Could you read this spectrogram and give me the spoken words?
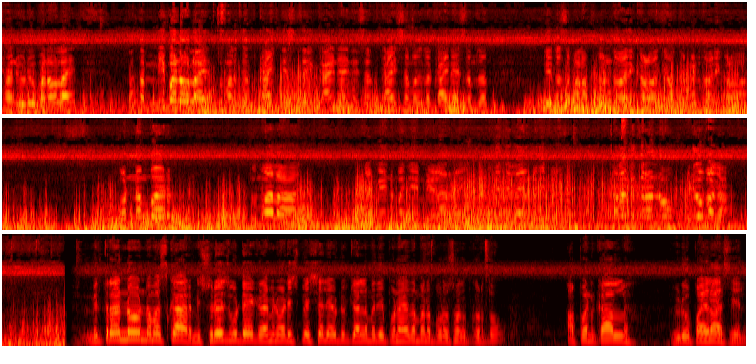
छान व्हिडिओ बनवला आहे आता मी बनवला आहे तुम्हाला त्यात काय दिसतंय काय नाही दिसत काय समजलं काय नाही समजत ते तसं मला फोनद्वारे कळवा किंवा कमेंटद्वारे कळवा. फोन नंबर तुम्हाला कमेंटमध्ये मिळणार नाही त्याच्या लाईव्हमध्ये मिळेल चला मित्रांनो व्हिडिओ बघा. मित्रांनो नमस्कार. मी सुरेश गुटे ग्रामीणवाडी स्पेशल यूट्यूब चॅनलमध्ये पुन्हा एकदा मनपूर्वक स्वागत करतो. आपण काल व्हिडिओ पाहिला असेल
